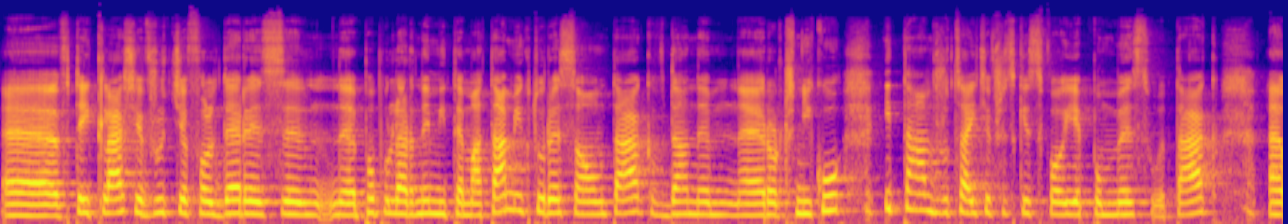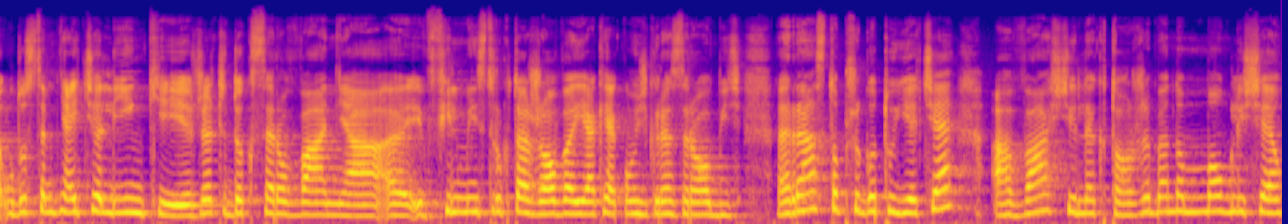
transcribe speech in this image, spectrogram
e, w tej klasie wrzućcie foldery z e, popularnymi tematami, które są, tak, w danym e, roczniku i tam wrzucajcie wszystkie swoje pomysły, tak? E, udostępniajcie linki, rzeczy do kserowania, e, filmy instruktażowe, jak jakąś grę zrobić. Raz to przygotujecie, a wasi lektorzy będą mogli się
